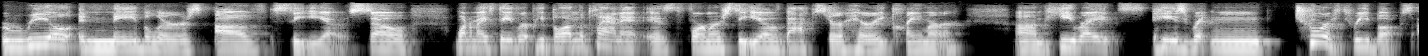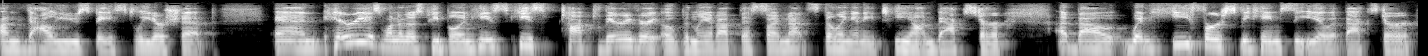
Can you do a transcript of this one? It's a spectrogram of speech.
real enablers of CEOs. So, one of my favorite people on the planet is former CEO of Baxter, Harry Kraemer. Um, he writes, he's written two or three books on values based leadership. And Harry is one of those people, and he's he's talked very, very openly about this. So I'm not spilling any tea on Baxter about when he first became CEO at Baxter.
